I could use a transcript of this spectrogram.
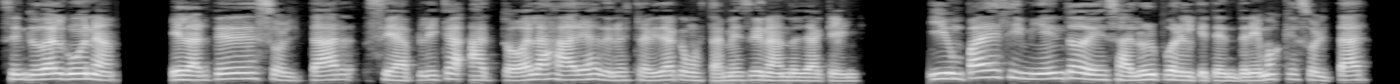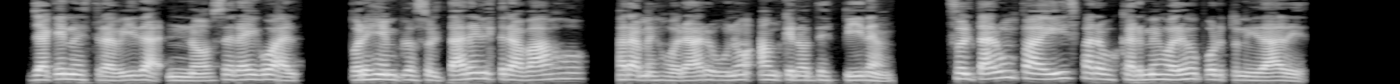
Sin duda alguna, el arte de soltar se aplica a todas las áreas de nuestra vida, como estás mencionando, Jacqueline. Y un padecimiento de salud por el que tendremos que soltar, ya que nuestra vida no será igual. Por ejemplo, soltar el trabajo para mejorar uno aunque nos despidan. Soltar un país para buscar mejores oportunidades.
